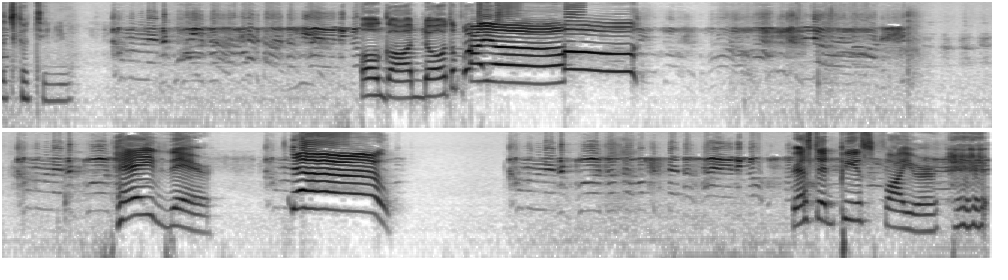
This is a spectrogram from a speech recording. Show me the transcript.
Let's continue. Oh god, no, the fire! Hey there! Rest in peace, fire.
